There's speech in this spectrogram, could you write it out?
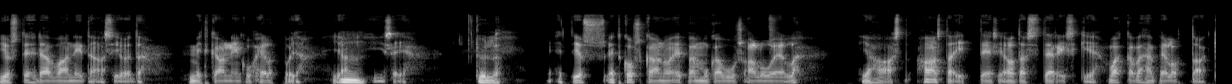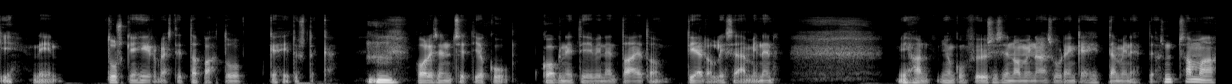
jos tehdään vaan niitä asioita, mitkä on niin kuin helppoja ja mm. isejä. Kyllä. Et jos et koskaan ole epämukavuusalueella ja haasta, haasta itteesi ja ota sitä riskiä, vaikka vähän pelottaakin, niin tuskin hirveästi tapahtuu kehitystäkään. Mm. Oli se nyt sitten joku kognitiivinen taito, tiedon lisääminen, ihan jonkun fyysisen ominaisuuden kehittäminen. Että jos nyt sama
